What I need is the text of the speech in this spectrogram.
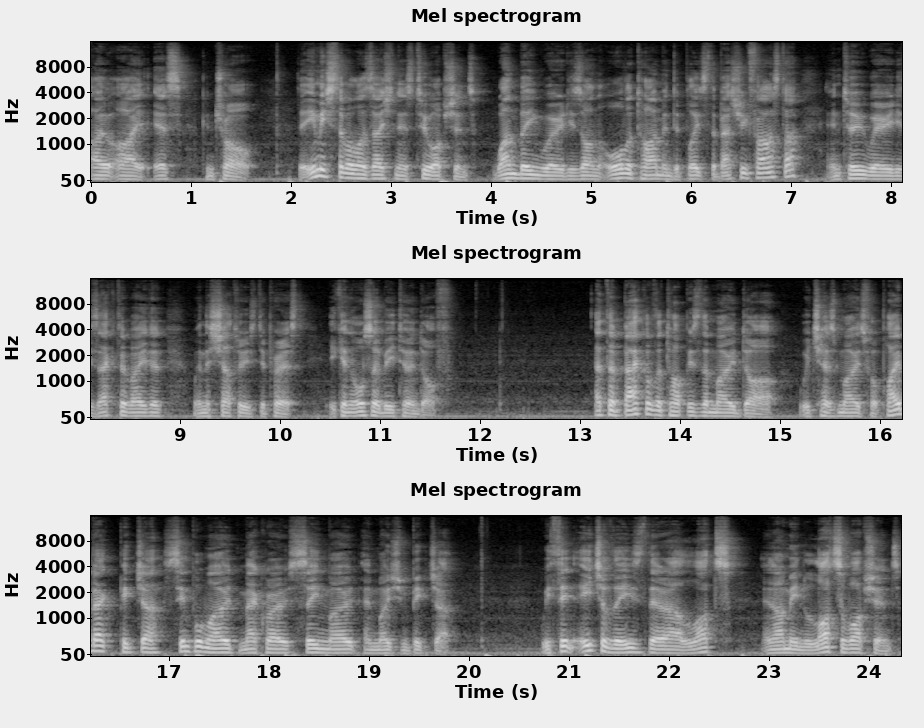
OIS control. The image stabilization has two options, one being where it is on all the time and depletes the battery faster, and two where it is activated when the shutter is depressed. It can also be turned off. At the back of the top is the mode dial, which has modes for playback, picture, simple mode, macro, scene mode, and motion picture. Within each of these, there are lots and I mean lots of options.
